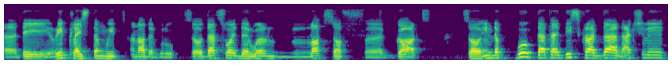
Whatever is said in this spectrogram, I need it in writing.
uh, they replaced them with another group. So that's why there were lots of uh, guards. So in the book that I described that actually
